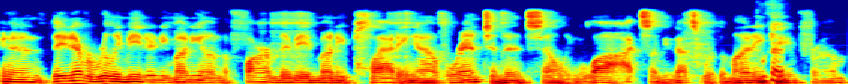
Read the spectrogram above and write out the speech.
and they never really made any money on the farm. They made money platting out rent and then selling lots. I mean, that's where the money Okay. came from.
